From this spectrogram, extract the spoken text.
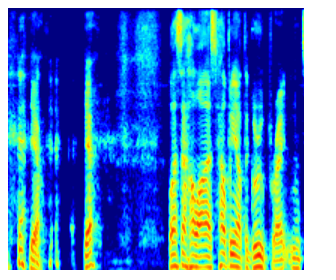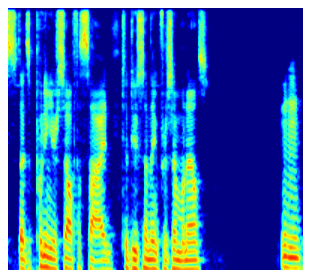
Yeah. yeah. Well, that's a halal. That's helping out the group, right? That's that's putting yourself aside to do something for someone else. Mm-hmm.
